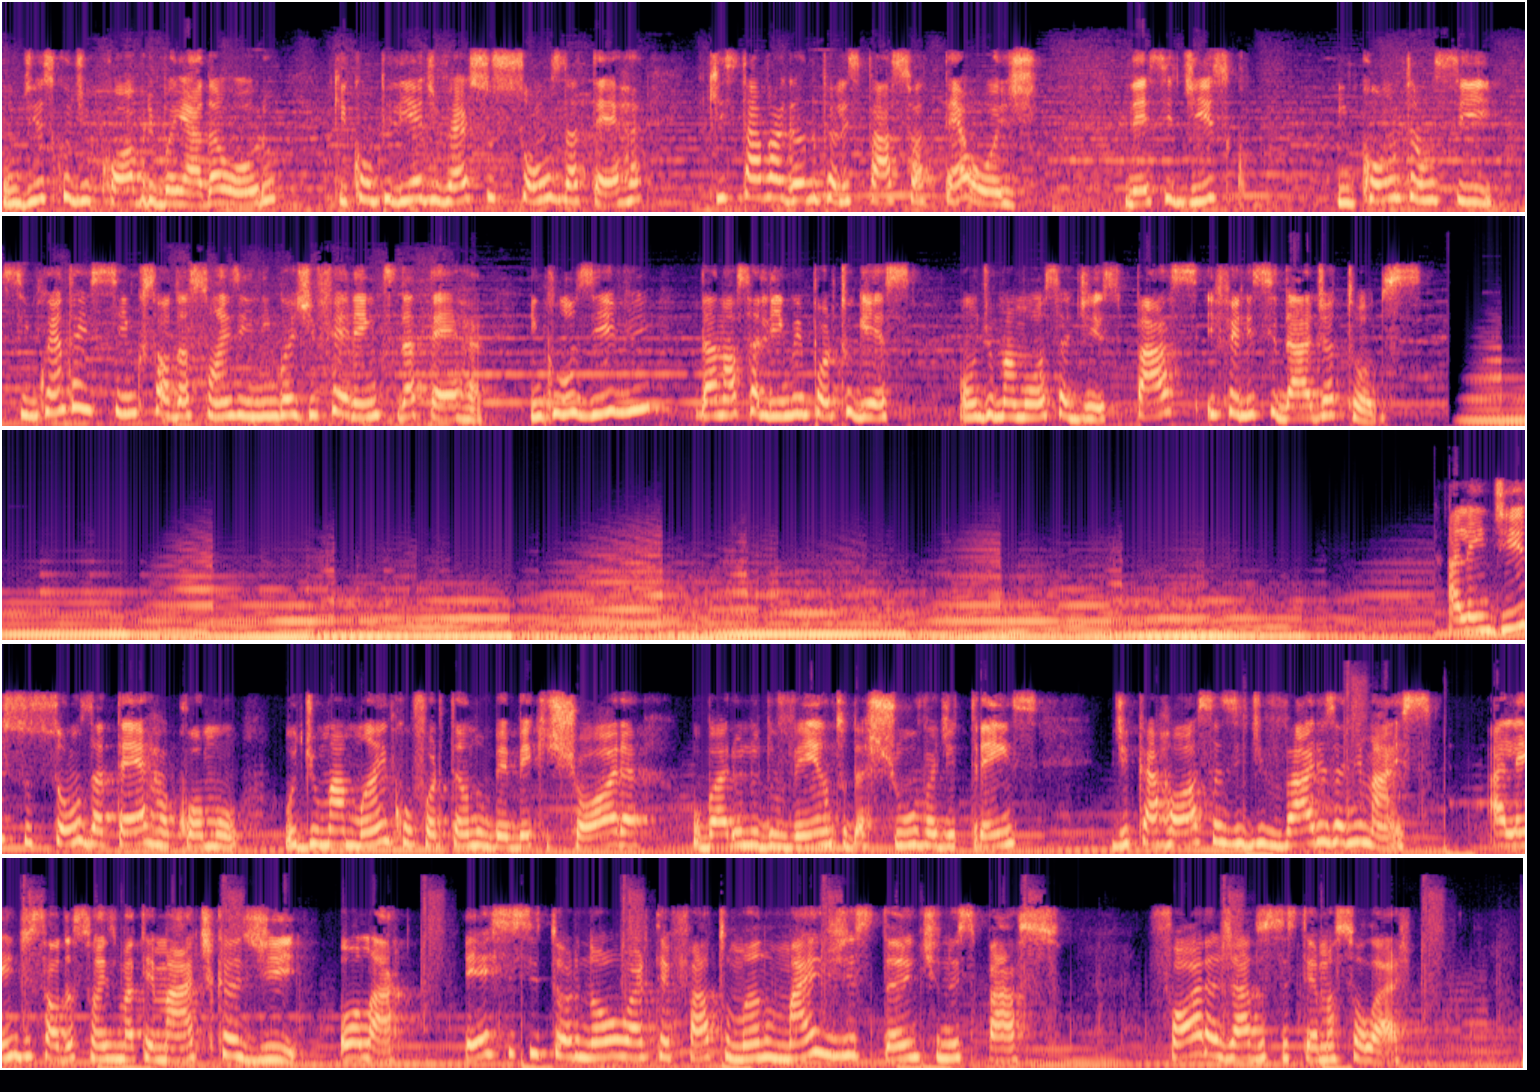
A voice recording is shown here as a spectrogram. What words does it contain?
um disco de cobre banhado a ouro que compilia diversos sons da Terra que está vagando pelo espaço até hoje. Nesse disco, encontram-se 55 saudações em línguas diferentes da Terra, inclusive da nossa língua em português, onde uma moça diz paz e felicidade a todos. Além disso, sons da terra, como o de uma mãe confortando um bebê que chora, o barulho do vento, da chuva, de trens, de carroças e de vários animais, além de saudações matemáticas de Olá. Esse se tornou o artefato humano mais distante no espaço, fora já do sistema solar.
